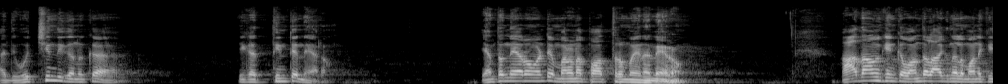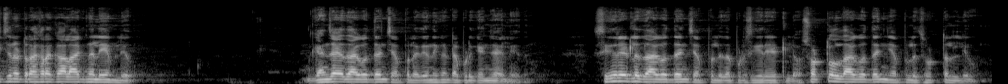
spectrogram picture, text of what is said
అది వచ్చింది కనుక ఇక తింటే నేరం. ఎంత నేరం అంటే మరణపాత్రమైన నేరం. ఆదాముకి ఇంకా వందల ఆజ్ఞలు మనకిచ్చినట్టు రకరకాల ఆజ్ఞలు ఏం లేవు. గంజాయి తాగొద్దని చెప్పలేదు ఎందుకంటే అప్పుడు గంజాయి లేదు. సిగరెట్లు తాగొద్దని చెప్పలేదు అప్పుడు సిగరెట్లు లేవు. సొట్టలు తాగొద్దని చెప్పలేదు సొట్టలు లేవు.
